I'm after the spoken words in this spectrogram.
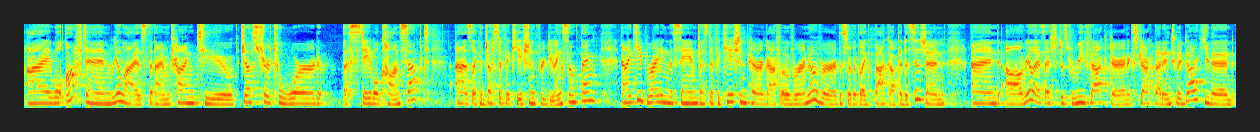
I will often realize that I'm trying to gesture toward a stable concept as like a justification for doing something. And I keep writing the same justification paragraph over and over to sort of like back up a decision. And I'll realize I should just refactor and extract that into a document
